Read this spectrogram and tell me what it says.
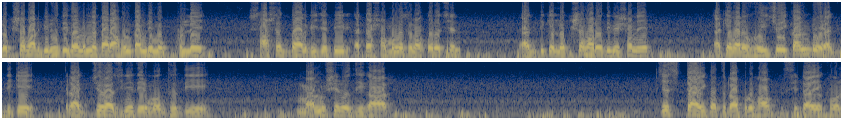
লোকসভার বিরোধী দলনেতা রাহুল গান্ধী মুখ খুললে শাসক দল বিজেপির একটা সমালোচনা করেছেন। একদিকে লোকসভার অধিবেশনের একেবারে হইচই কাণ্ড একদিকে রাজ্য রাজনীতির মধ্য দিয়ে মানুষের অধিকার চেষ্টায় কতটা প্রভাব সেটা এখন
